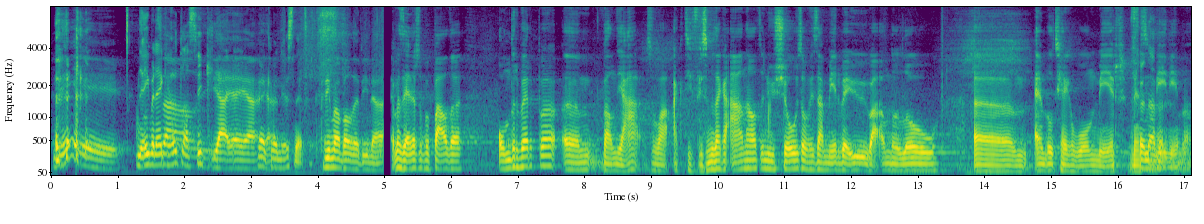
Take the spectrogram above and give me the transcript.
Nee. Nee, ik ben eigenlijk heel klassiek. Ja, ja, ja. Ja. mijn neus net. Prima ballerina. Maar zijn er zo bepaalde onderwerpen ehm, van ja, zo wat activisme dat je aanhaalt in je shows? Of is dat meer bij u wat on the low? ehm, en wilt jij gewoon meer mensen meenemen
